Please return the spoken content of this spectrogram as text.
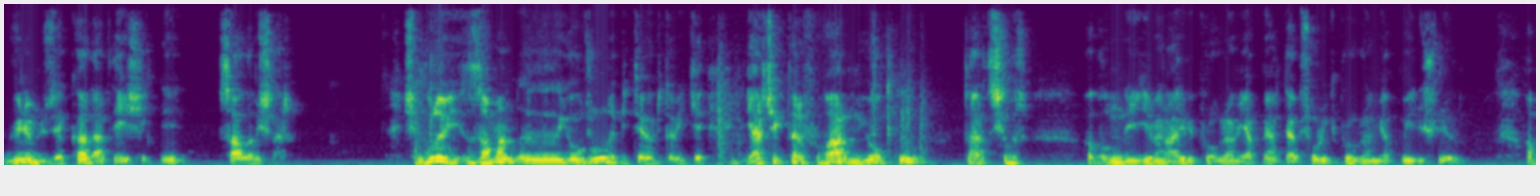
günümüze kadar değişikliği sağlamışlar. Şimdi bu da bir zaman e, yolculuğu da bir teori tabii ki. Gerçek tarafı var mı yok mu tartışılır. Ha bununla ilgili ben ayrı bir program yapmayı hatta bir sonraki program yapmayı düşünüyorum. Ha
